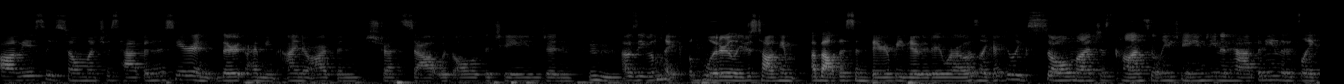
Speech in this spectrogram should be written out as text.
obviously so much has happened this year, and there. I mean, I know I've been stressed out with all of the change, and Mm-hmm. I was even like literally just talking about this in therapy the other day, where I was like, I feel like so much is constantly changing and happening that it's like.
